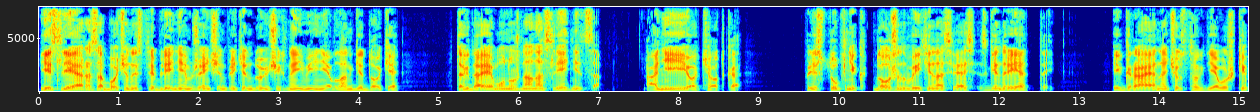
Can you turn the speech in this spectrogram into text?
если я озабочен истреблением женщин, претендующих на имение в Лангедоке, тогда ему нужна наследница, а не ее тетка. Преступник должен выйти на связь с Генриеттой. Играя на чувствах девушки,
